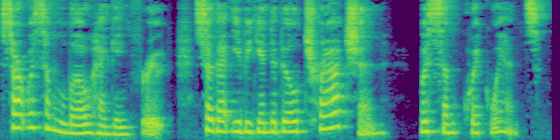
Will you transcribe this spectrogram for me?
Start with some low hanging fruit so that you begin to build traction with some quick wins.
